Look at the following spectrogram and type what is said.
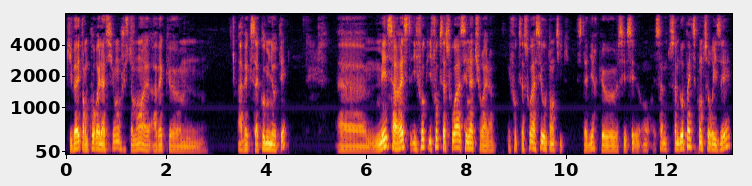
qui va être en corrélation justement avec euh, avec sa communauté. Euh, mais ça reste, il faut qu'il faut que ça soit assez naturel. Hein. Il faut que ça soit assez authentique. C'est-à-dire que c'est, ça, ça, ne doit pas être sponsorisé.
